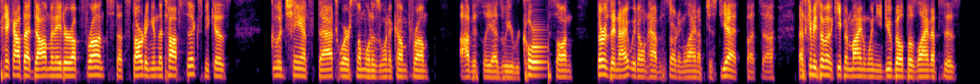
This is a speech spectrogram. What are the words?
pick out that dominator up front that's starting in the top six because good chance that's where someone is going to come from. Obviously, as we record this on Thursday night, we don't have the starting lineup just yet, but uh, that's going to be something to keep in mind when you do build those lineups. Is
